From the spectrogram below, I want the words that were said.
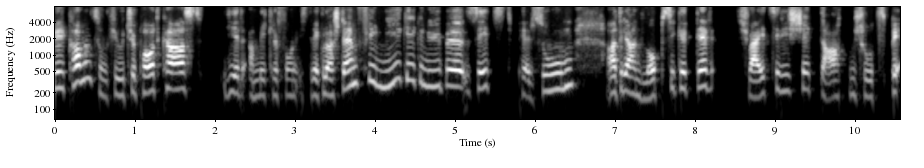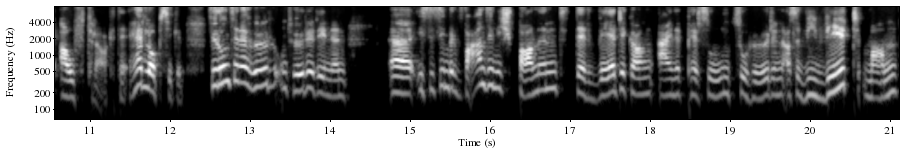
Willkommen zum Future Podcast. Hier am Mikrofon ist Regula Stempfli. Mir gegenüber sitzt per Zoom Adrian Lopsiger, der schweizerische Datenschutzbeauftragte. Herr Lopsiger, für unsere Hörer und Hörerinnen äh, ist es immer wahnsinnig spannend, der Werdegang einer Person zu hören. Also wie wird man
